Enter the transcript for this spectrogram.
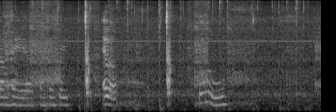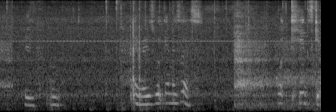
um, hey, uh, content ready. Hello. Ooh. Hey. Ooh. Anyways, what game is this? What kids game?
